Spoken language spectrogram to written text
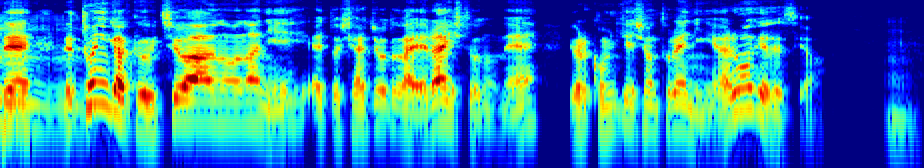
でとにかくうちはあの何、えっと、社長とか偉い人のね、いわゆるコミュニケーショントレーニングやるわけですよ。うん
